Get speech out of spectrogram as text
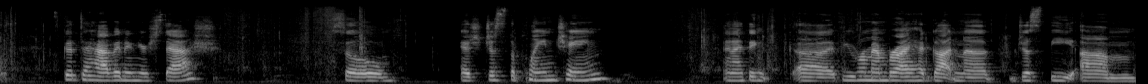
It's good to have it in your stash. So it's just the plain chain. And I think uh, if you remember, I had gotten a just the um,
